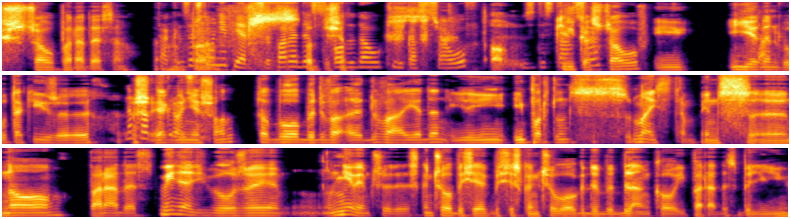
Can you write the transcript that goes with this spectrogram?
strzał Paradesa. Tak, zresztą nie pierwszy. Paredes oddał kilka strzałów o, z dystansu. Kilka strzałów i, i jeden tak. był taki, że Naprawdę jakby groźny. nie Sean, to byłoby 2-1 i, i Portland z majstrem. Więc e, no, Parades. Widać było, że nie wiem, czy skończyłoby się, jakby się skończyło, gdyby Blanco i Parades byli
